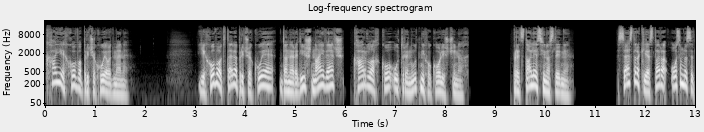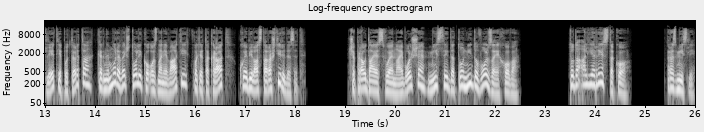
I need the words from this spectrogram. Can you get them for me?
kaj Jehova pričakuje od mene? Jehova od tebe pričakuje, da narediš največ, kar lahko v trenutnih okoliščinah. Predstavljaj si naslednje. Sestra, ki je stara 80 let, je potrta, ker ne more več toliko oznanjevati, kot je takrat, ko je bila stara 40. Čeprav daje svoje najboljše, misli, da to ni dovolj za Jehova. Toda ali je res tako? Razmisli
